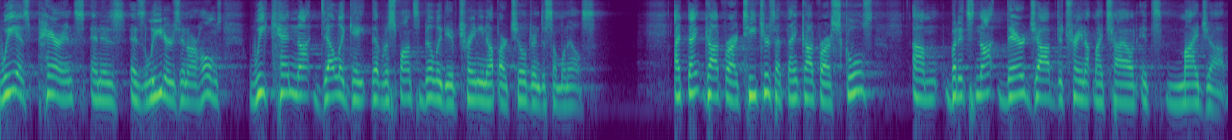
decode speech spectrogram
We as parents and as, as leaders in our homes, we cannot delegate the responsibility of training up our children to someone else. I thank God for our teachers, I thank God for our schools, um, but it's not their job to train up my child, it's my job.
